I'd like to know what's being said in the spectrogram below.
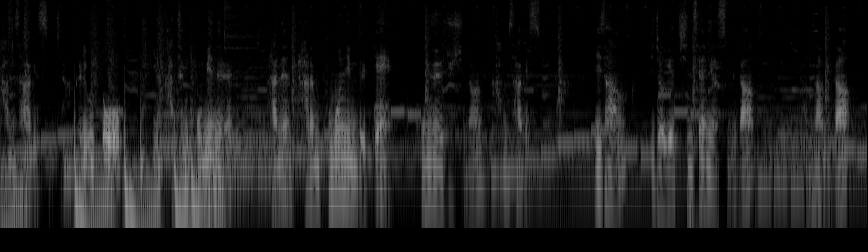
감사하겠습니다. 그리고 또이 같은 고민을 하는 다른 부모님들께 공유해 주시면 감사하겠습니다. 이상 기적의 진쌤이었습니다. 감사합니다.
